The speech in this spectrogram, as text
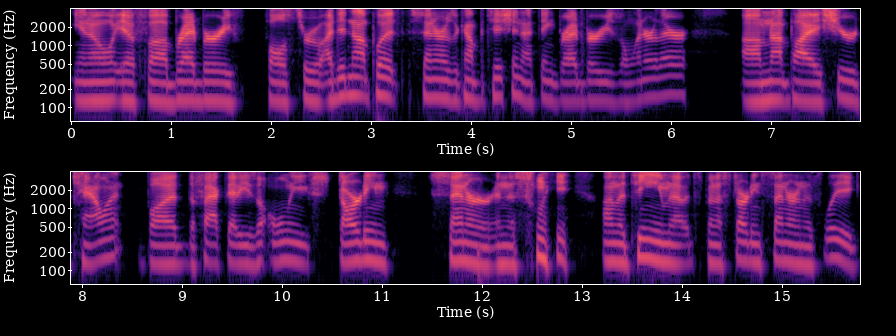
You know, if uh, Bradbury falls through, I did not put center as a competition. I think Bradbury's the winner there, um, not by sheer talent, but the fact that he's the only starting center in this league on the team that's been a starting center in this league.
